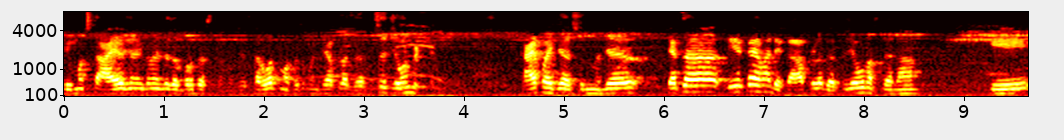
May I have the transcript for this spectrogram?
ती मस्त आयोजन एकदम यांचं जबरदस्त. म्हणजे सर्वात महत्वाचं म्हणजे आपलं घरचं जेवण भेटतं. काय पाहिजे असून म्हणजे त्याचा एक काय माहिती आहे का? आपलं घरचं जेवण असलं ना की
